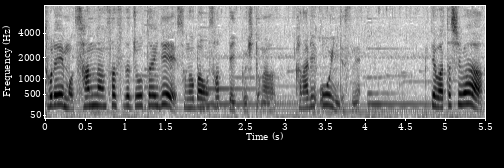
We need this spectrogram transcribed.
トレイも散乱させた状態でその場を去っていく人がかなり多いんですね。で私は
